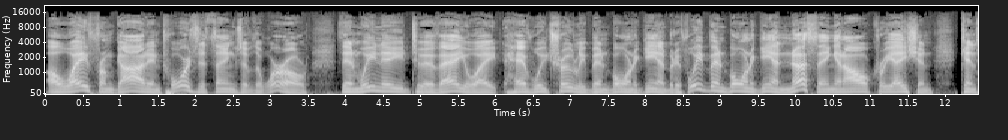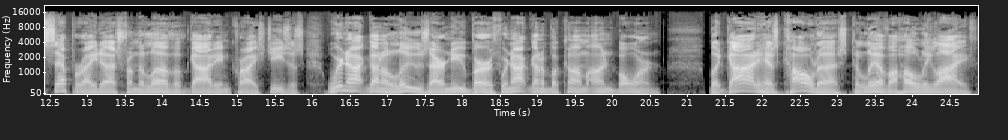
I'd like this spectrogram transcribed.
away from God and towards the things of the world, then we need to evaluate have we truly been born again? But if we've been born again, nothing in all creation can separate us from the love of God in Christ Jesus. We're not going to lose our new birth, we're not going to become unborn. But God has called us to live a holy life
